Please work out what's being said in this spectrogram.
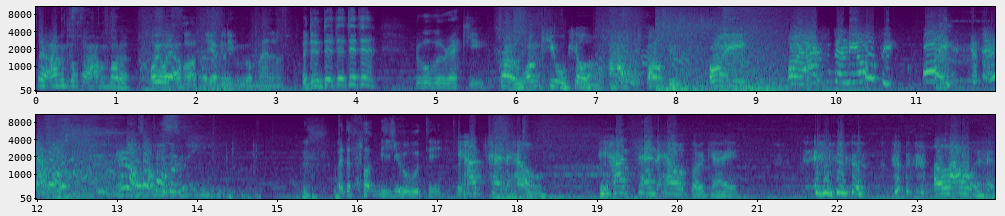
Haven't got it, I haven't got it, I haven't got it. Wait, wait, Oh, I've fuck, you haven't even got mana. Oh, don't, don't, don't, don't, don't. Rebel will wreck you. Bro, one Q will kill her. I have stealthy. Oi! Oi, I accidentally ulti! Oi! No! Slain. Where the fuck did you ulti? He had 10 health. He had 10 health, okay? Allow it.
